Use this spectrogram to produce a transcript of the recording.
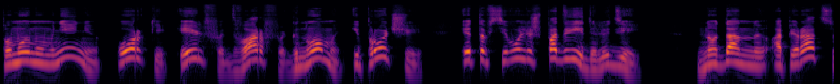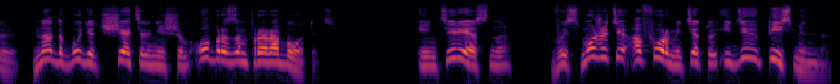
По моему мнению, орки, эльфы, дварфы, гномы и прочие – это всего лишь подвиды людей. Но данную операцию надо будет тщательнейшим образом проработать. Интересно, вы сможете оформить эту идею письменно?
